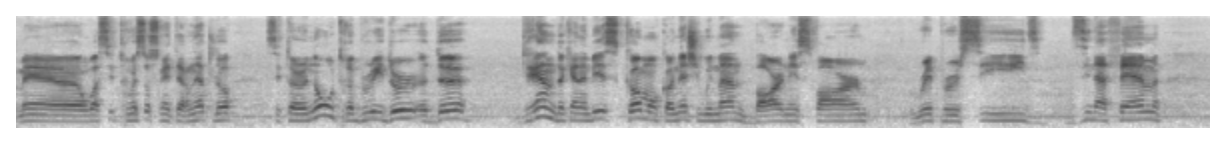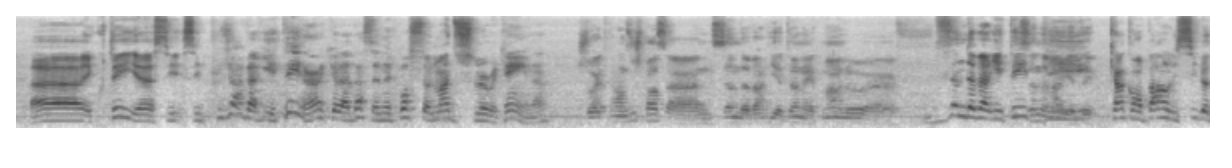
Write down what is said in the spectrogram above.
mais euh, on va essayer de trouver ça sur Internet. là. C'est un autre breeder de graines de cannabis, comme on connaît chez Winman, Barnes Farm, Ripper Seeds, Dynafem. Euh, écoutez, c'est plusieurs variétés hein, a là-dedans. Ce n'est pas seulement du Slurricane. Hein. Je dois être rendu, je pense, à une dizaine de variétés, honnêtement. Là, euh, Une dizaine de variétés. Dizaine de variétés. Quand on parle ici de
